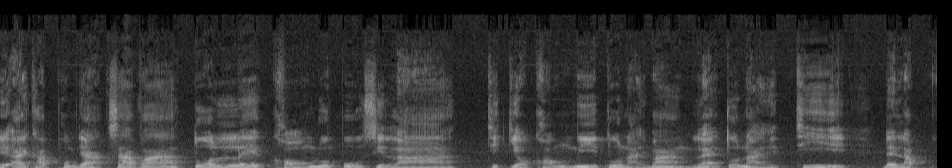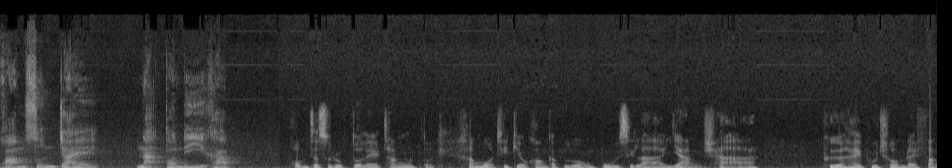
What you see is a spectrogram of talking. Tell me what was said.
AI ครับ ผมอยากทราบว่าตัวเลขของหลวงปู่ศิลาที่เกี่ยวข้องมีตัวไหนบ้าง และตัวไหนที่ได้รับความสนใจณตอนนี้ครับ ผมจะสรุปตัวเลขทั้งทั้งหมดที่เกี่ยวข้องกับหลวงปู่ศิลาอย่างช้า เพื่อให้ผู้ชมได้ฟัง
